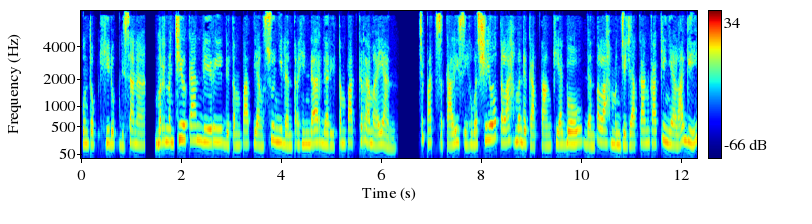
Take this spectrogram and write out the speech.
untuk hidup di sana, merencilkan diri di tempat yang sunyi dan terhindar dari tempat keramaian. Cepat sekali si Hwasyo telah mendekap Tang Kiabo dan telah menjejakkan kakinya lagi,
